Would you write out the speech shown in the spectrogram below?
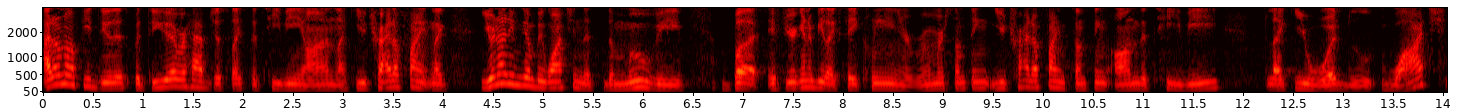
I don't know if you do this, but do you ever have just like the TV on? Like you try to find like you're not even gonna be watching the the movie. But if you're gonna be like say cleaning your room or something, you try to find something on the TV like you would l- watch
